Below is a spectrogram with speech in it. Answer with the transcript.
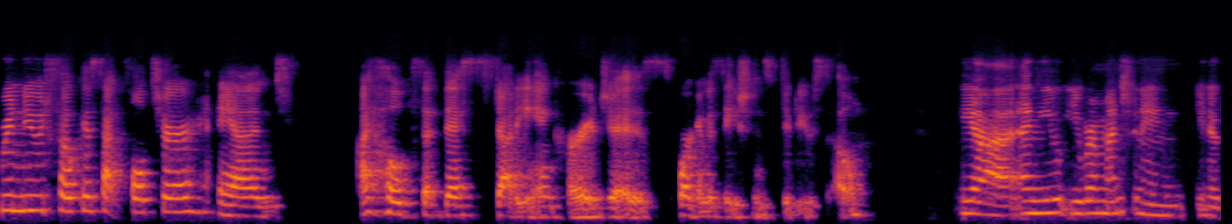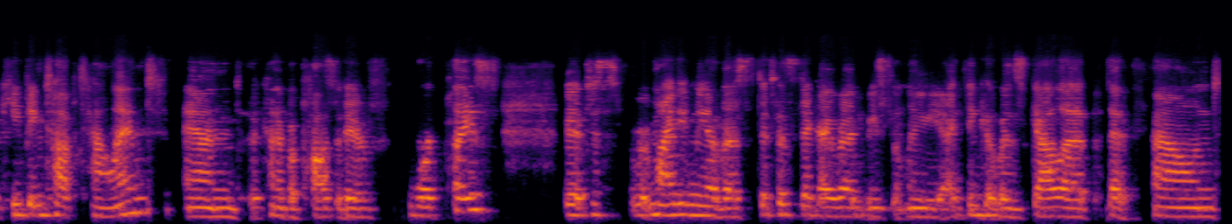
renewed focus at culture. And I hope that this study encourages organizations to do so. Yeah, and you you were mentioning, you know, keeping top talent and kind of a positive workplace. It just reminded me of a statistic I read recently. I think it was Gallup that found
